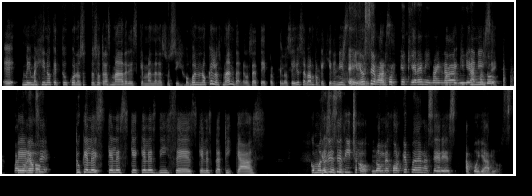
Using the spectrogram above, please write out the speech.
Eh, me imagino que tú conoces otras madres que mandan a sus hijos. Bueno, no que los mandan, o sea, porque los ellos se van porque quieren irse. Ellos se van porque quieren y no hay nada. Porque quieren irse. Pero, ¿Tú qué les, qué les, qué, qué les dices? ¿Qué les platicas? Como Yo les he dicho, lo mejor que pueden hacer es apoyarlos,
